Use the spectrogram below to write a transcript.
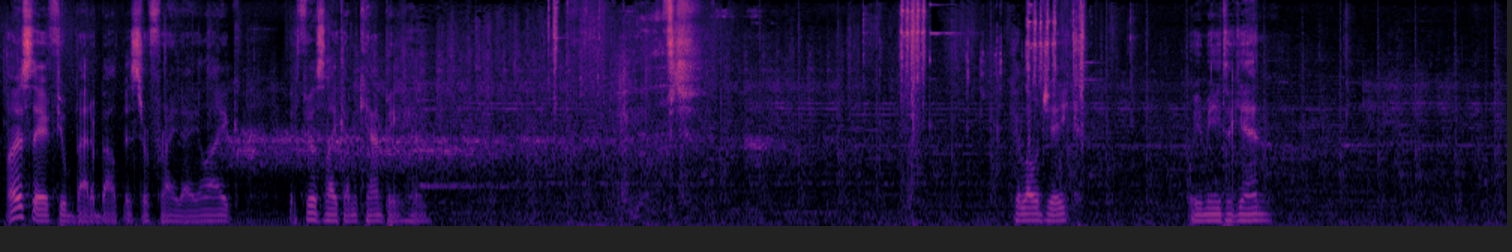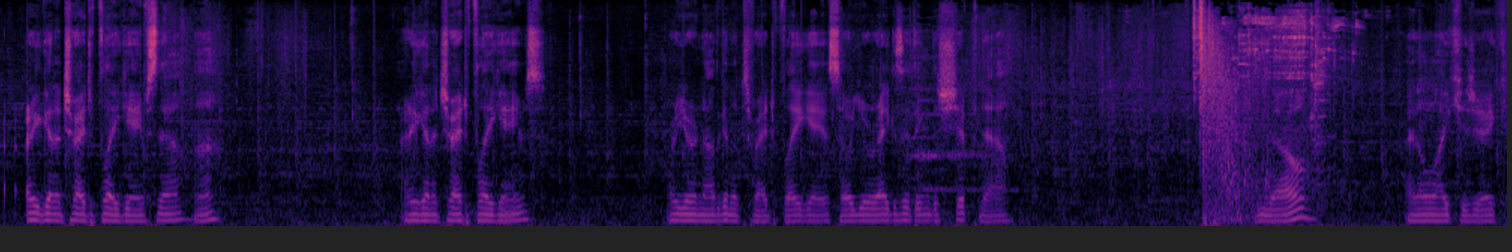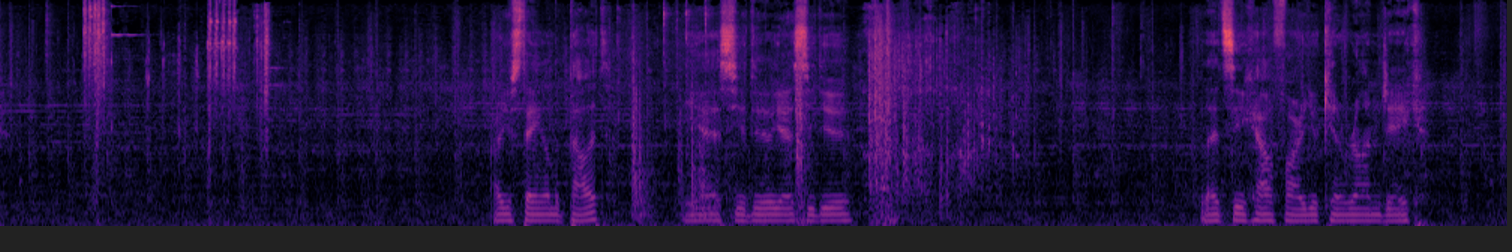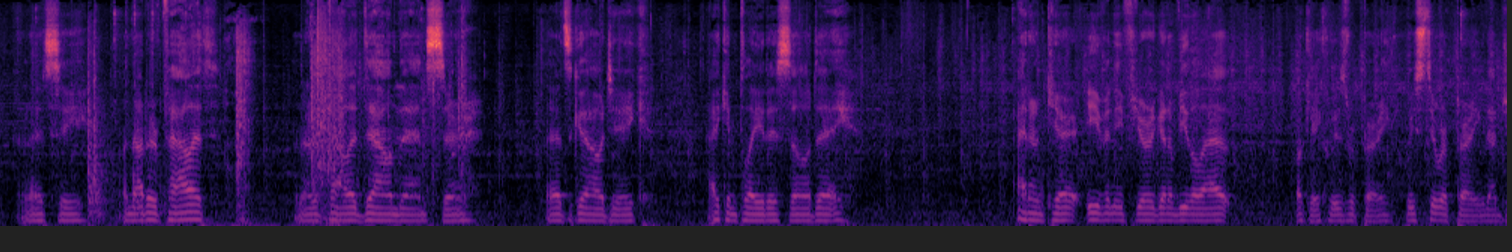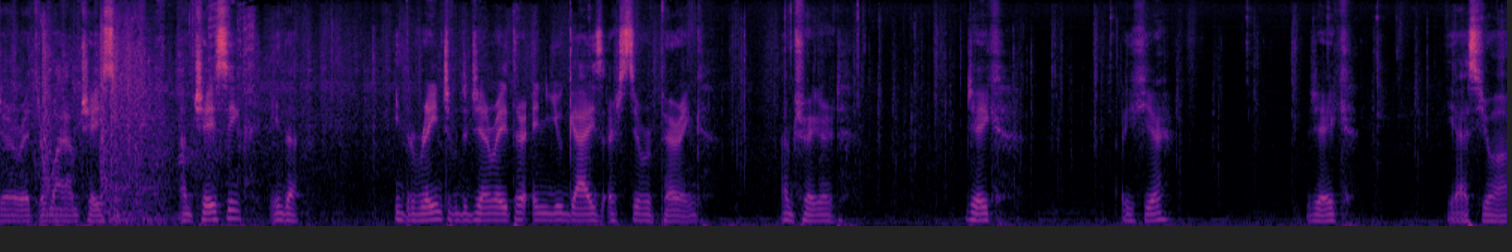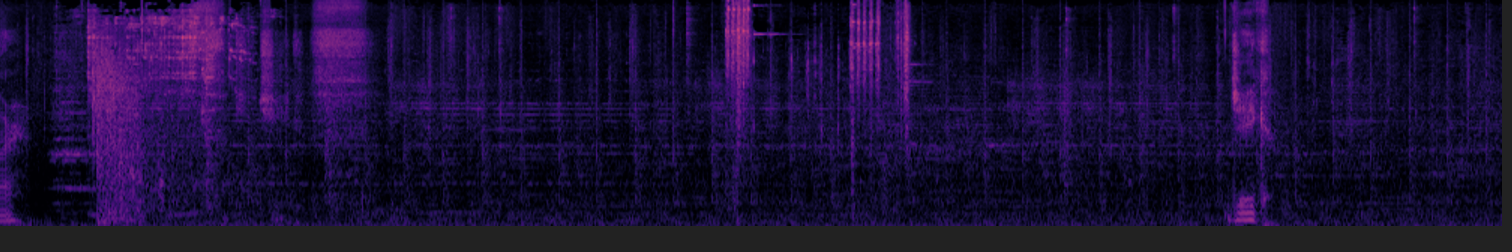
Honestly, I feel bad about Mr. Friday. Like, it feels like I'm camping him. Hello, Jake. We meet again. Are you gonna try to play games now, huh? Are you gonna try to play games? Or you're not gonna try to play games, so you're exiting the ship now. No? I don't like you, Jake. Are you staying on the pallet? Yes, you do. Yes, you do. Let's see how far you can run, Jake. Let's see. Another pallet. Another pallet down then, sir. Let's go, Jake. I can play this all day. I don't care, even if you're gonna be the last... Okay, who is repairing? Who is still repairing that generator while I'm chasing? I'm chasing in the in the range of the generator and you guys are still repairing. I'm triggered. Jake, are you here? Jake? Yes, you are. Jake.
